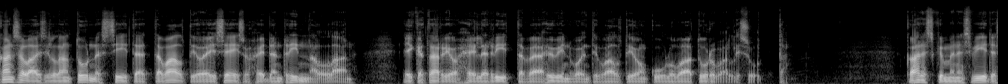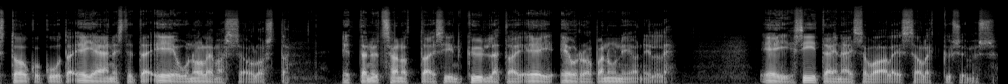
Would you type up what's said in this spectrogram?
Kansalaisilla on tunne siitä, että valtio ei seiso heidän rinnallaan, eikä tarjoa heille riittävää hyvinvointivaltioon kuuluvaa turvallisuutta. 25. toukokuuta ei äänestetä EUn olemassaolosta, että nyt sanottaisiin kyllä tai ei Euroopan unionille. Ei, siitä ei näissä vaaleissa ole kysymys.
